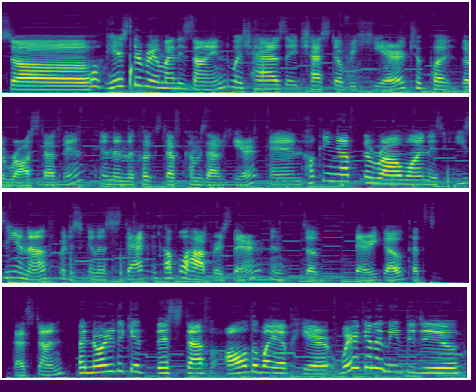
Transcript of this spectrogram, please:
So here's the room I designed, which has a chest over here to put the raw stuff in, and then the cooked stuff comes out here. And hooking up the raw one is easy enough. We're just gonna stack a couple hoppers there, and so there you go. That's that's done. But in order to get this stuff all the way up here, we're gonna need to do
